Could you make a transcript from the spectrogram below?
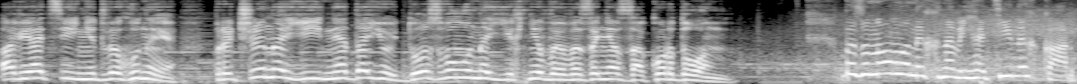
авіаційні двигуни. Причина їй не дають дозволу на їхнє вивезення за кордон. Без оновлених навігаційних карт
